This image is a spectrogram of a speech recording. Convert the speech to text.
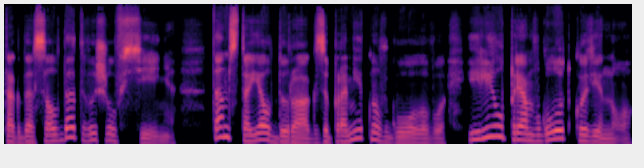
Тогда солдат вышел в сене. Там стоял дурак, запрометнув голову, и лил прям в глотку вино.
